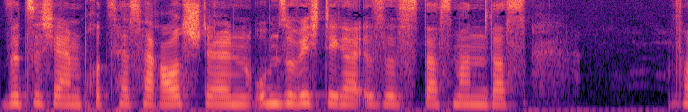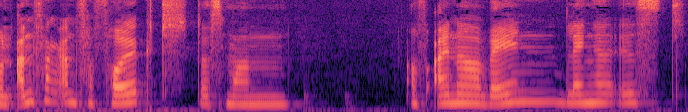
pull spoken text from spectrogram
wird sich ja im Prozess herausstellen. Umso wichtiger ist es, dass man das von Anfang an verfolgt, dass man auf einer Wellenlänge ist.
